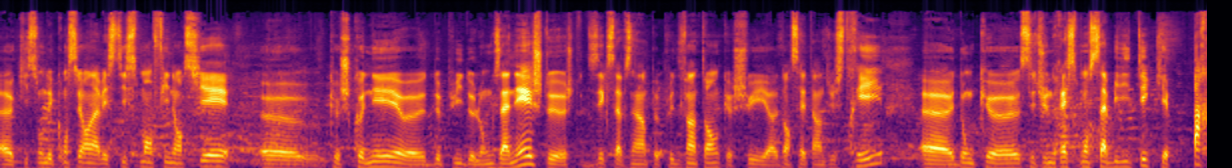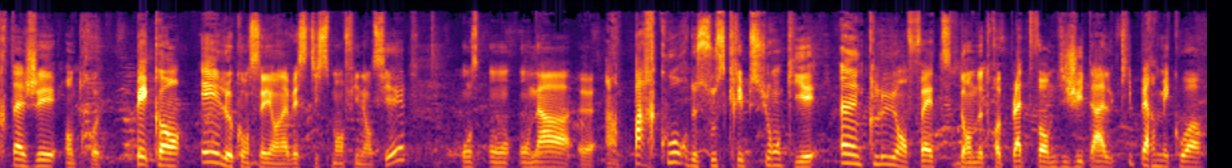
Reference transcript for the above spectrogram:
euh, qui sont des conseillers en investissement financier que je connais depuis de longues années. Je te, disais que ça faisait un peu plus de 20 ans que je suis dans cette industrie. donc, c'est une responsabilité qui est partagée entre Pécan et le conseiller en investissement financier. On, a un parcours de souscription qui est inclus en fait dans notre plateforme digitale qui permet quoi?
